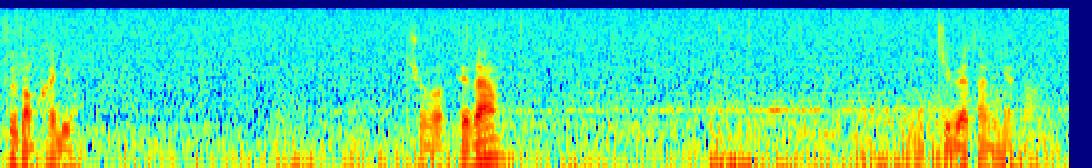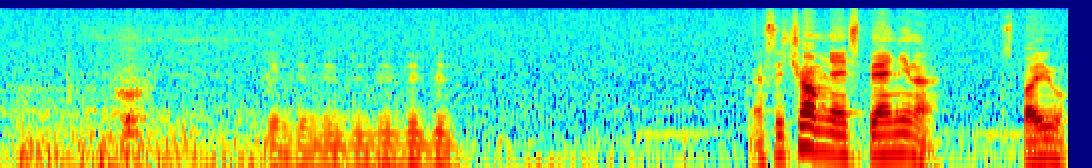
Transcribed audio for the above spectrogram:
кто там ходил? Чувак, ты там? Нет, тебя там нету. Блин, блин, блин, блин, блин, блин, блин. Если что, у меня есть пианино. Спою.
